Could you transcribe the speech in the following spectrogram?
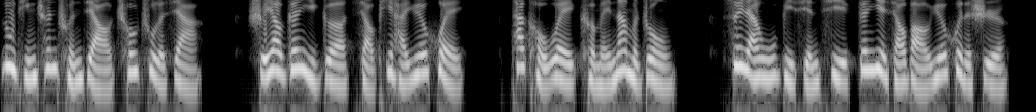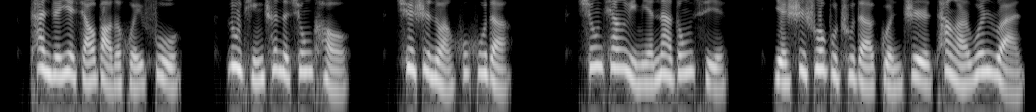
陆廷琛唇角抽搐了下。谁要跟一个小屁孩约会？他口味可没那么重。虽然无比嫌弃跟叶小宝约会的事，看着叶小宝的回复，陆廷琛的胸口却是暖乎乎的。胸腔里面那东西也是说不出的滚炙烫而温软。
